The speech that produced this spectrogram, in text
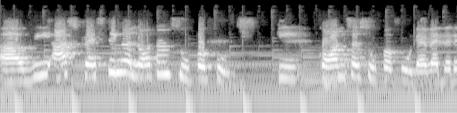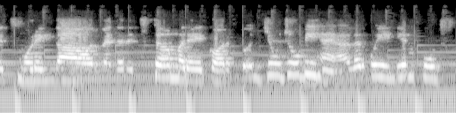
uh, we are stressing a lot on superfoods कि कौन सा सुपर फ़ूड है वेदर इट्स मोरिंगा और वेदर इट्स टर्मरिक और जो जो भी है, अगर कोई इंडियन फूड्स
